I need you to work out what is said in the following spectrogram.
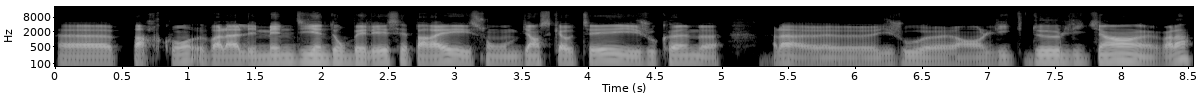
par contre, voilà, les Mendy et Ndombele, c'est pareil. Ils sont bien scoutés. Ils jouent quand même voilà, ils jouent en Ligue 2, Ligue 1, voilà.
